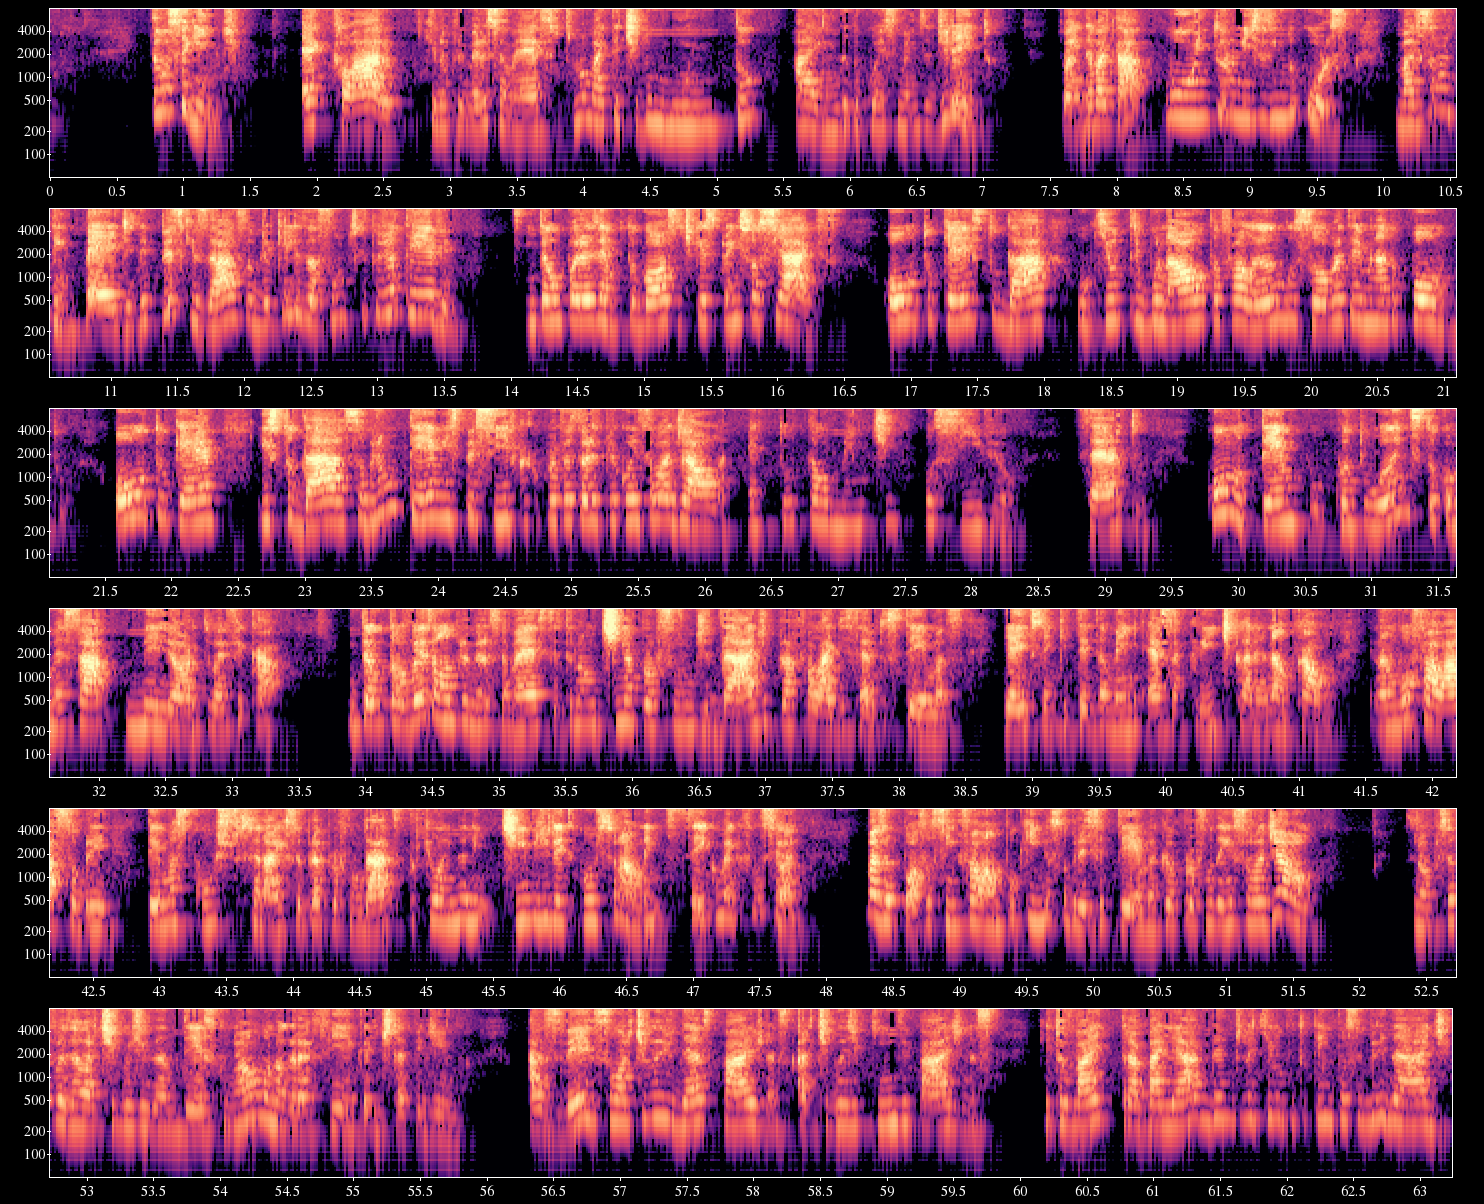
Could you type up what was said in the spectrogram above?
Então é o seguinte, é claro que no primeiro semestre tu não vai ter tido muito ainda do conhecimento do direito. Tu ainda vai estar muito no iníciozinho do curso. Mas isso não te impede de pesquisar sobre aqueles assuntos que tu já teve. Então, por exemplo, tu gosta de questões sociais ou tu quer estudar o que o tribunal está falando sobre determinado ponto, ou tu quer estudar sobre um tema específico que o professor explicou em sala de aula. É totalmente possível, certo? Com o tempo, quanto antes tu começar, melhor tu vai ficar. Então, talvez lá no primeiro semestre tu não tinha profundidade para falar de certos temas. E aí tu tem que ter também essa crítica, né? Não, calma. Eu não vou falar sobre temas constitucionais super aprofundados, porque eu ainda nem tive direito constitucional, nem sei como é que funciona. Mas eu posso, sim, falar um pouquinho sobre esse tema que eu aprofundei em sala de aula. Você não precisa fazer um artigo gigantesco, não é uma monografia que a gente está pedindo. Às vezes são artigos de 10 páginas, artigos de 15 páginas, que tu vai trabalhar dentro daquilo que tu tem possibilidade,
